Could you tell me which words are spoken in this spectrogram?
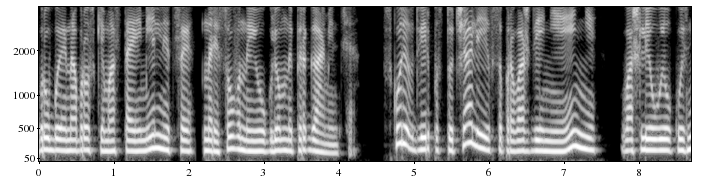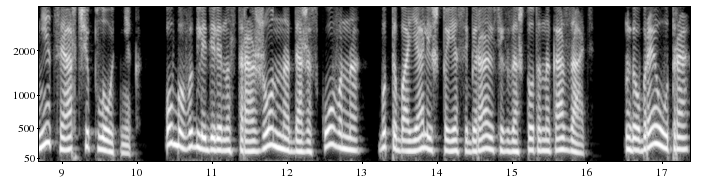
грубые наброски моста и мельницы, нарисованные углем на пергаменте. Вскоре в дверь постучали, и в сопровождении Энни вошли Уилл Кузнец и Арчи Плотник. Оба выглядели настороженно, даже скованно, будто боялись, что я собираюсь их за что-то наказать. «Доброе утро»,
